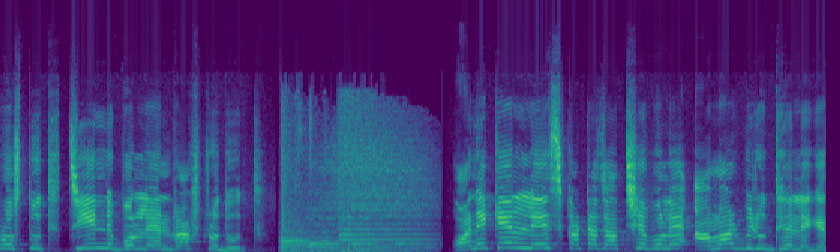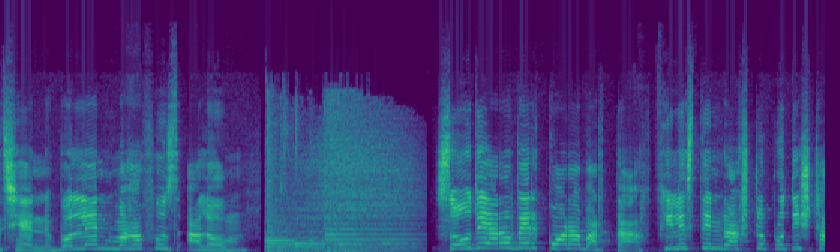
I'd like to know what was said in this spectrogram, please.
প্রস্তুত চীন বললেন রাষ্ট্রদূত। অনেকের লেজ কাটা যাচ্ছে বলে আমার বিরুদ্ধে লেগেছেন, বললেন মাহফুজ আলম। সৌদি আরবের কড়া বার্তা, ফিলিস্তিন রাষ্ট্র প্রতিষ্ঠা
